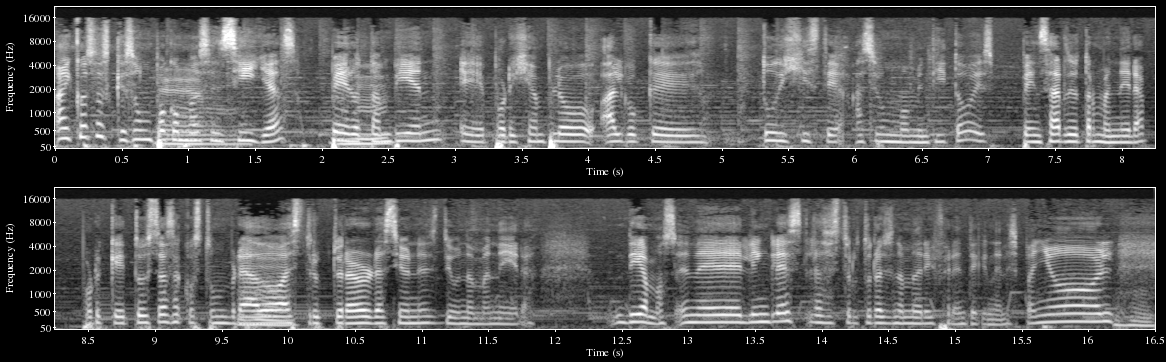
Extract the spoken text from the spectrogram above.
hay cosas que son un poco más Em, sencillas, pero también, eh, por ejemplo, algo que tú dijiste hace un momentito es pensar de otra manera, porque tú estás acostumbrado a estructurar oraciones de una manera. Digamos, en el inglés las estructuras de una manera diferente que en el español, Ujú.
